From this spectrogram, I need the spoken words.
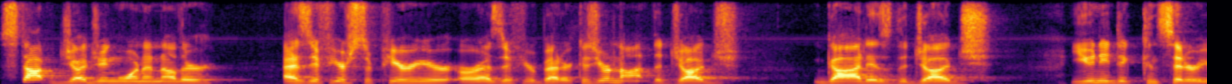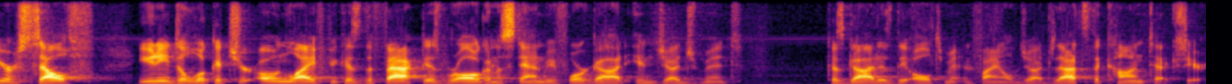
Stop judging one another as if you're superior or as if you're better, because you're not the judge. God is the judge. You need to consider yourself. You need to look at your own life because the fact is, we're all going to stand before God in judgment because God is the ultimate and final judge. That's the context here.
